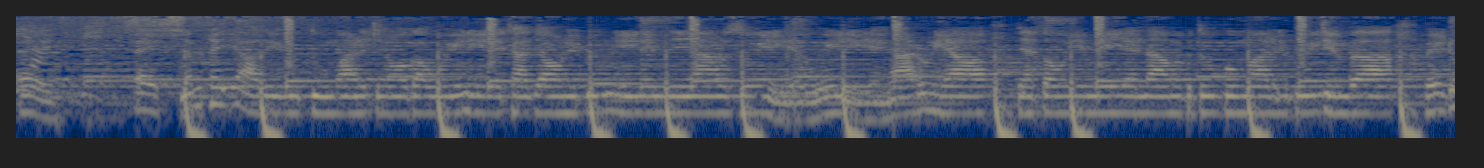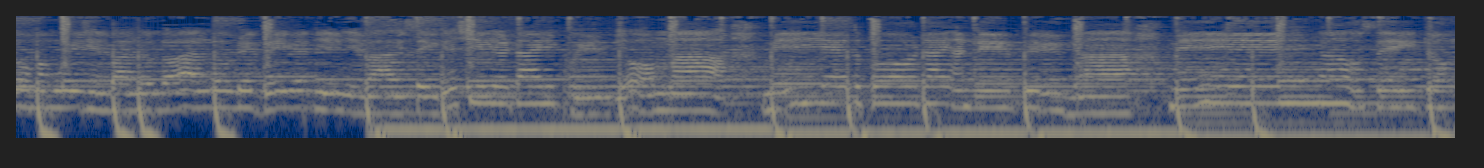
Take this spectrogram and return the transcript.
လက်မထက်ရသေးဘူးသူမှလည်းကျွန်တော်ကဝေးနေတဲ့ခြားကြောင်တွေပြူးနေတယ်မြင်ရတော့ဆွေးနေတယ်ဝေးနေတယ်ငါတို့နေရာပြန်ဆုံးရင်မေးရနာမဘသူကမှလည်းတွေးချင်ပါဘယ်တော့မှမွေးချင်ပါလို့တော့လို့တဲ့ဘေးပဲပြင်းနေပါစိတ်ကရှိတဲ့တိုင်းခွင်ပြောမှာမင်းရဲ့သဘောတိုင်းအနေပေးမှာမင်းငါ့ကိုစိတ်တော့မချတာ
